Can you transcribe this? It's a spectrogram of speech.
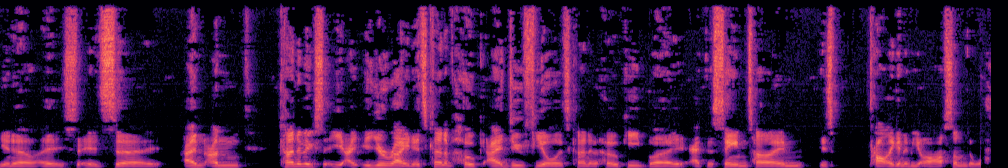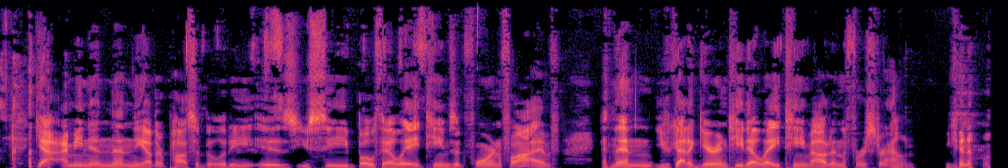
You know, it's it's. uh I'm I'm kind of. Ex- I- you're right. It's kind of hokey. I do feel it's kind of hokey, but at the same time, it's probably going to be awesome to watch. yeah, I mean and then the other possibility is you see both LA teams at 4 and 5 and then you've got a guaranteed LA team out in the first round. You know.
